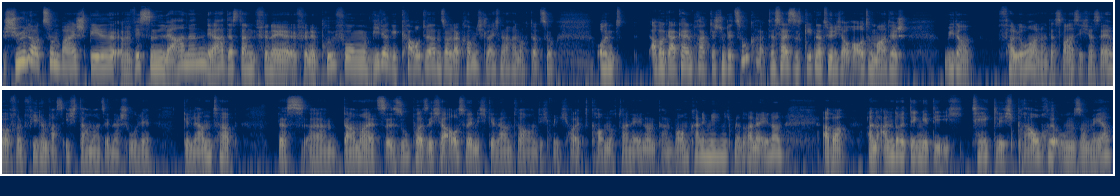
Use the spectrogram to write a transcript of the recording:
Schüler zum Beispiel Wissen lernen, ja, das dann für eine, für eine Prüfung wieder gekaut werden soll, da komme ich gleich nachher noch dazu, und aber gar keinen praktischen Bezug hat. Das heißt, es geht natürlich auch automatisch wieder verloren. Und das weiß ich ja selber von vielem, was ich damals in der Schule gelernt habe das ähm, damals äh, super sicher auswendig gelernt war und ich mich heute kaum noch daran erinnern kann. Warum kann ich mich nicht mehr daran erinnern? Aber an andere Dinge, die ich täglich brauche, umso mehr,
